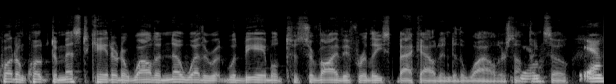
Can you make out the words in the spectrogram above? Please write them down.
quote unquote domesticated or wild and know whether it would be able to survive if released back out into the wild or something. Yeah. So Yeah.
